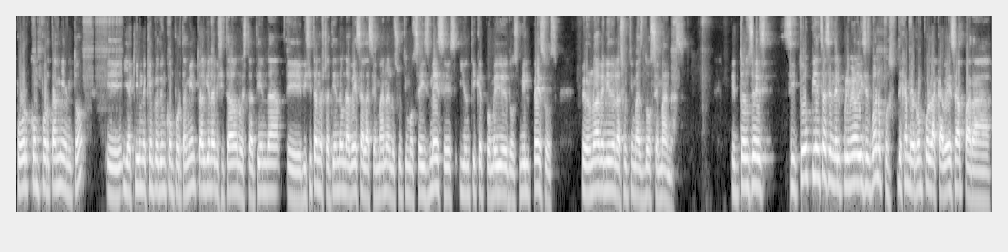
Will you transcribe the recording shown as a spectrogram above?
por comportamiento. Eh, y aquí un ejemplo de un comportamiento, alguien ha visitado nuestra tienda, eh, visita nuestra tienda una vez a la semana en los últimos seis meses y un ticket promedio de dos mil pesos, pero no ha venido en las últimas dos semanas. Entonces, si tú piensas en el primero, dices, bueno, pues déjame rompo la cabeza para,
